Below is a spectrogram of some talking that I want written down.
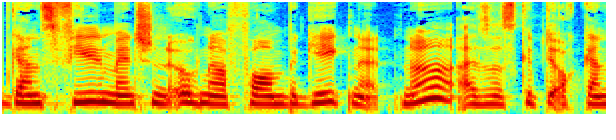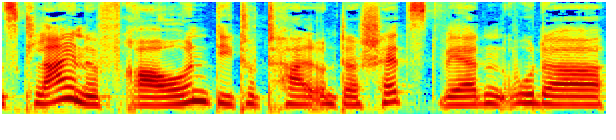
ganz vielen Menschen in irgendeiner Form begegnet. Ne? Also es gibt ja auch ganz kleine Frauen, die total unterschätzt werden oder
